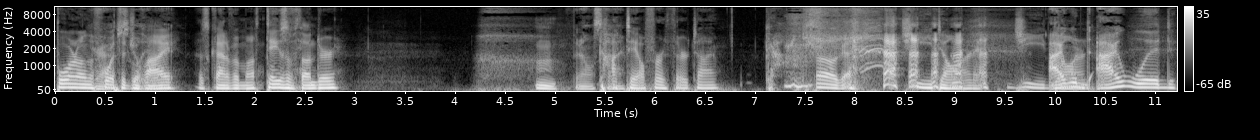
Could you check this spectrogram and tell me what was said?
Born on the Fourth of July. right. That's kind of a month. Days of Thunder. Hmm. Vanilla Sky. Cocktail for a third time. Oh god. Gee darn it. Gee darn. I would. I would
